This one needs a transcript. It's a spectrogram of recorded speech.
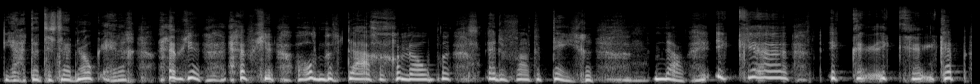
Ja, dat is dan ook erg. Heb je, heb je honderd dagen gelopen en er valt het tegen. Nou, ik, uh, ik, ik, ik heb,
